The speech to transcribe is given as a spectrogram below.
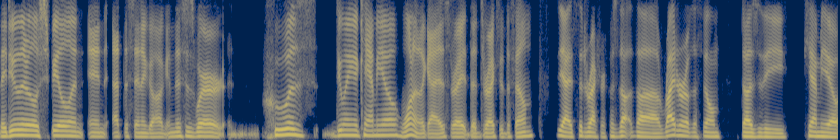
they do their little spiel and and at the synagogue, and this is where who was doing a cameo? One of the guys, right, that directed the film. Yeah, it's the director because the the writer of the film does the cameo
